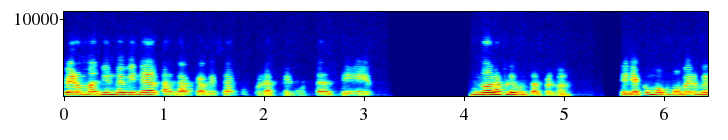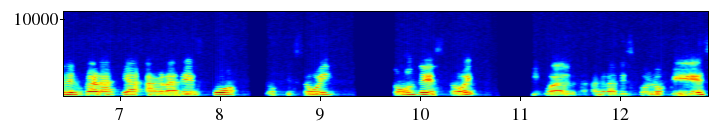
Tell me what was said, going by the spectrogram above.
pero más bien me viene a la cabeza como la pregunta de, no la pregunta, perdón, sería como moverme de lugar hacia agradezco lo que soy, dónde estoy, igual agradezco lo que es,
